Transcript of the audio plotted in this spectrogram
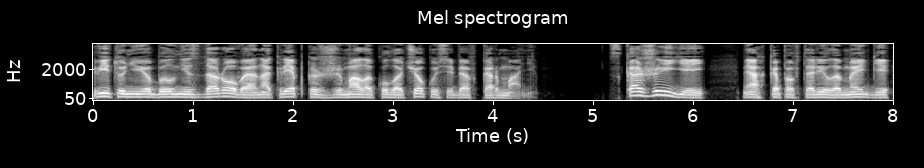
Вид у нее был нездоровый, она крепко сжимала кулачок у себя в кармане. «Скажи ей, — мягко повторила Мэгги,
